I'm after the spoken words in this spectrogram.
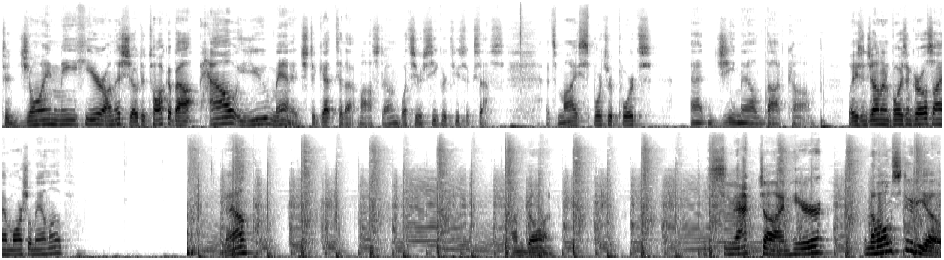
to join me here on this show to talk about how you manage to get to that milestone. What's your secret to success? It's my sports reports at gmail.com. Ladies and gentlemen, boys and girls, I am Marshall Manlove. Now, I'm gone. It's snack time here in the home studio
